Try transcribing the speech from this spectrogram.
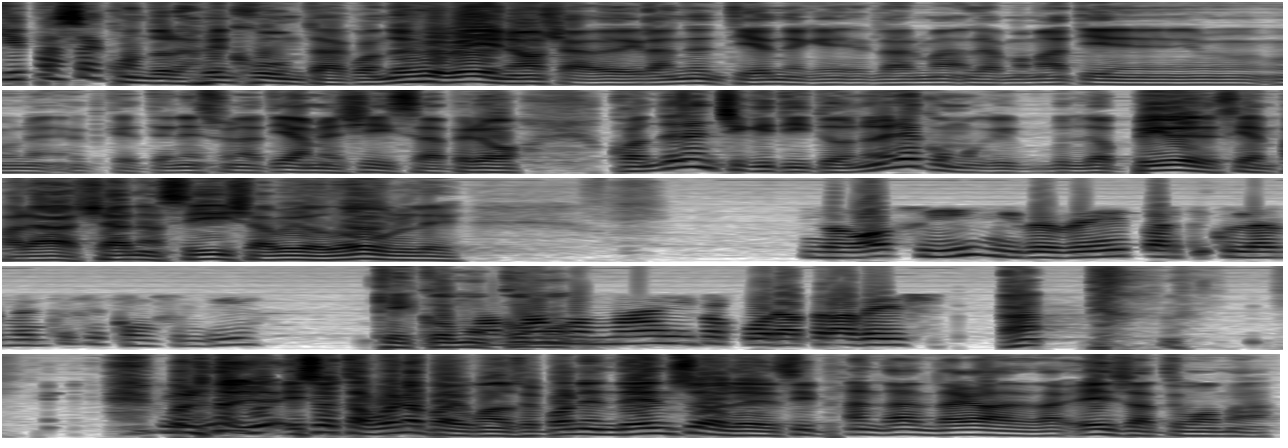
¿Qué pasa cuando las ven juntas? Cuando es bebé, ¿no? Ya de grande entiende que la, la mamá tiene una, que tenés una tía melliza, pero cuando eran chiquititos, ¿no era como que los pibes decían, pará, ya nací, ya veo doble? No, sí, mi bebé particularmente se confundía. Que como, mamá, como... mamá iba por atrás de ella. Ah. Bueno, eso está bueno porque cuando se ponen denso le decís, anda, anda, anda ella tu mamá.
